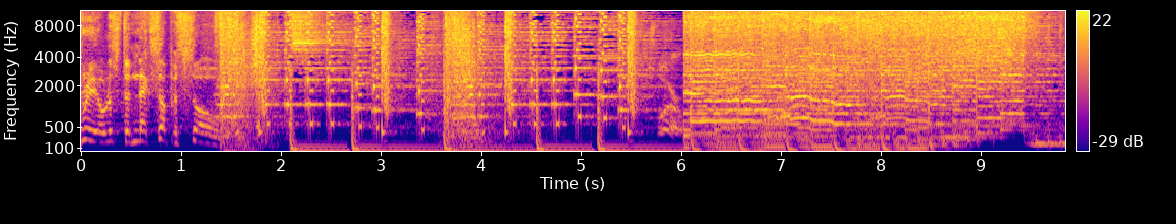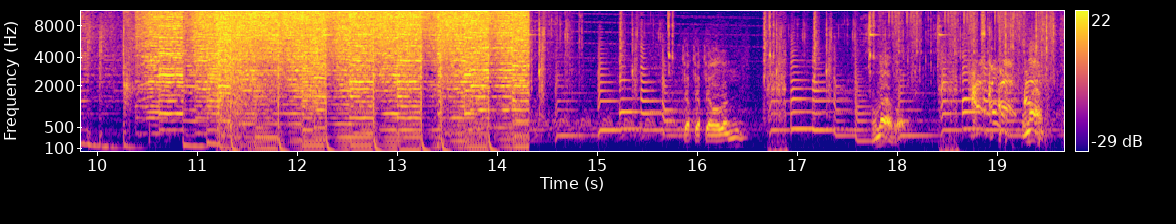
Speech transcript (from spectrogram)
real, it's the next episode. Dolan. Level. Left.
